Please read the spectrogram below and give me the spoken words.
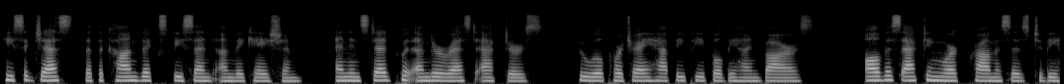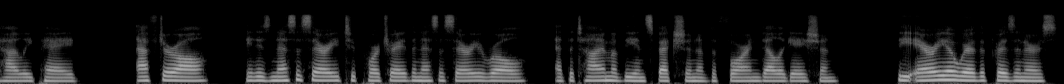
He suggests that the convicts be sent on vacation, and instead put under arrest actors, who will portray happy people behind bars. All this acting work promises to be highly paid. After all, it is necessary to portray the necessary role at the time of the inspection of the foreign delegation. The area where the prisoners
